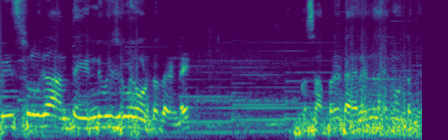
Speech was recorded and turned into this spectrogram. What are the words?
పీస్ఫుల్గా అంత ఇండివిజువల్గా ఉంటుందండి. ఒక సపరేట్ ఐలాండ్ లాగా ఉంటుంది.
